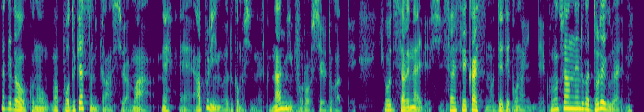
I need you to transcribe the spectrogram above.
だけど、この、まあ、ポッドキャストに関しては、まあね、えアプリにもよるかもしれないですけど、何人フォローしてるとかって表示されないですし、再生回数も出てこないんで、このチャンネルがどれぐらいね、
